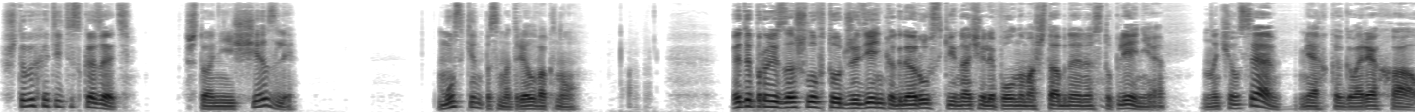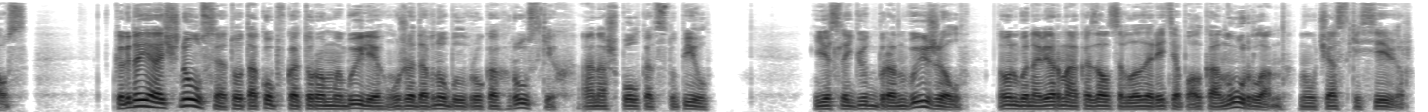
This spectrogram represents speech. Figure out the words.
Что вы хотите сказать? Что они исчезли? Мускин посмотрел в окно. Это произошло в тот же день, когда русские начали полномасштабное наступление. Начался, мягко говоря, хаос. Когда я очнулся, тот окоп, в котором мы были, уже давно был в руках русских, а наш полк отступил. Если Гюдбран выжил, он бы, наверное, оказался в лазарете полка Нурлан на участке Север.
